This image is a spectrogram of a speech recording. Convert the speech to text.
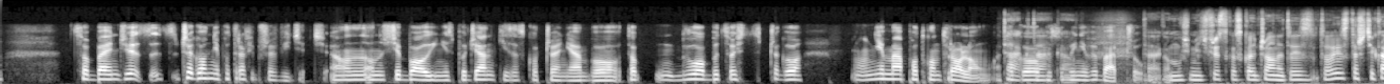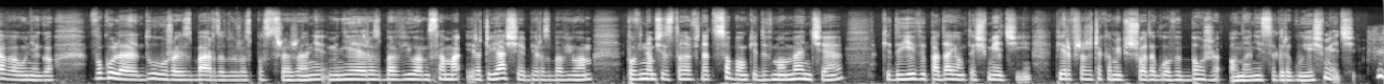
co będzie, czego on nie potrafi przewidzieć. On, on się boi niespodzianki, zaskoczenia, bo to byłoby coś, czego nie ma pod kontrolą, a Tak, tego tak, by sobie tak. nie wybaczył. Tak, on musi mieć wszystko skończone. To jest, to jest też ciekawe u niego. W ogóle dużo jest bardzo dużo spostrzeżeń. Mnie rozbawiłam sama, raczej ja siebie rozbawiłam. Powinnam się zastanowić nad sobą, kiedy w momencie, kiedy jej wypadają te śmieci, pierwsza rzecz, jaka mi przyszła do głowy, Boże, ona nie segreguje śmieci.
